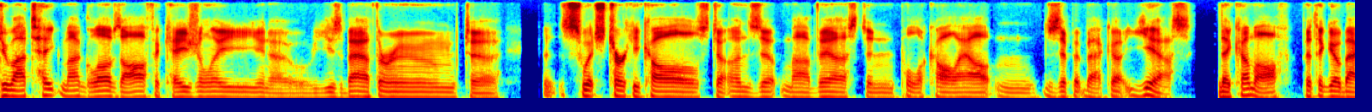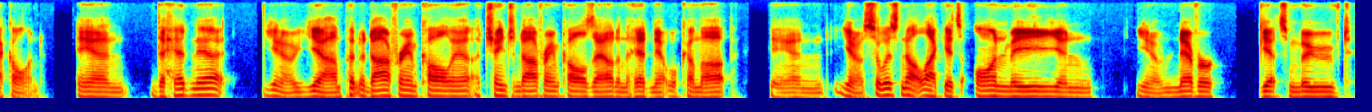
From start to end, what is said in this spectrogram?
do I take my gloves off occasionally, you know, use the bathroom, to switch turkey calls, to unzip my vest and pull a call out and zip it back up? Yes. They come off, but they go back on. And the head net, you know, yeah, I'm putting a diaphragm call in, a changing diaphragm calls out, and the head net will come up. And, you know, so it's not like it's on me and, you know, never gets moved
